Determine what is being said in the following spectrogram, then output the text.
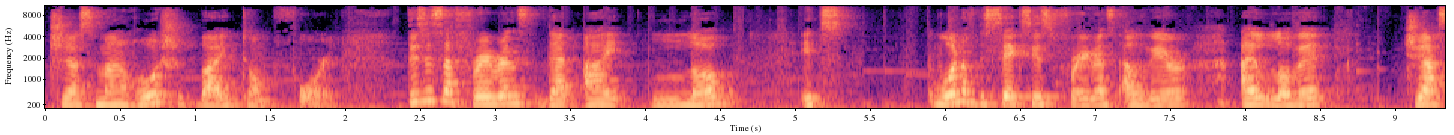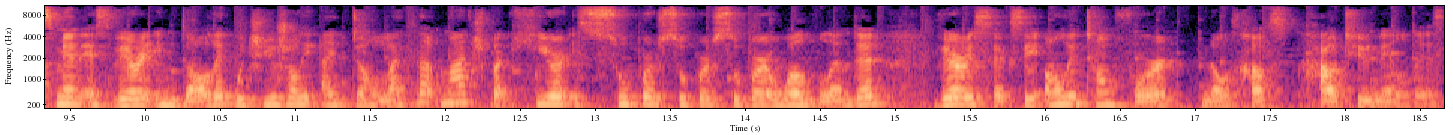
Jasmine Rouge by Tom Ford. This is a fragrance that I love. It's one of the sexiest fragrance out there. I love it. Jasmine is very indolic, which usually I don't like that much, but here is super, super, super well blended, very sexy. Only Tom Ford knows how, how to nail this.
